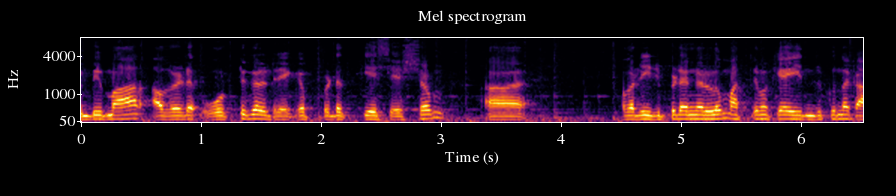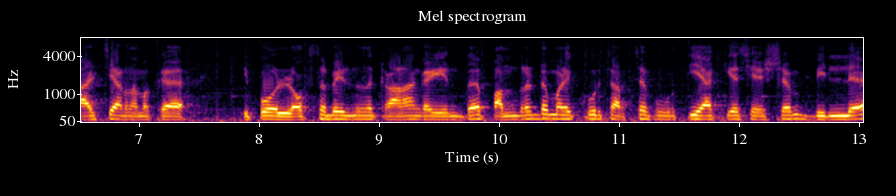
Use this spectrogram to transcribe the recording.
എം പിമാർ അവരുടെ വോട്ടുകൾ രേഖപ്പെടുത്തിയ ശേഷം അവരുടെ ഇരിപ്പിടങ്ങളിലും മറ്റുമൊക്കെ നിൽക്കുന്ന കാഴ്ചയാണ് നമുക്ക് ഇപ്പോൾ ലോക്സഭയിൽ നിന്ന് കാണാൻ കഴിയുന്നത്. പന്ത്രണ്ട് മണിക്കൂർ ചർച്ച പൂർത്തിയാക്കിയ ശേഷം ബില്ല്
